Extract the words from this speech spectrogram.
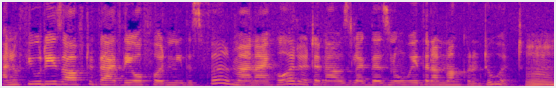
And a few days after that, they offered me this film, and I heard it, and I was like, "There's no way that I'm not going to do it." Hmm.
